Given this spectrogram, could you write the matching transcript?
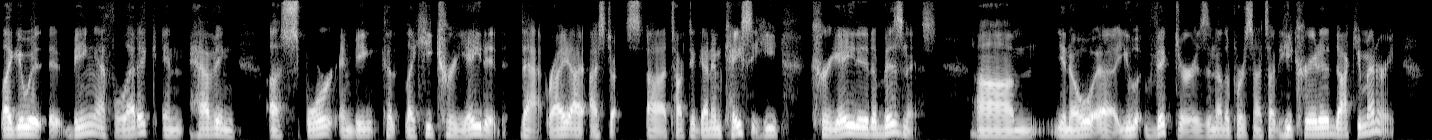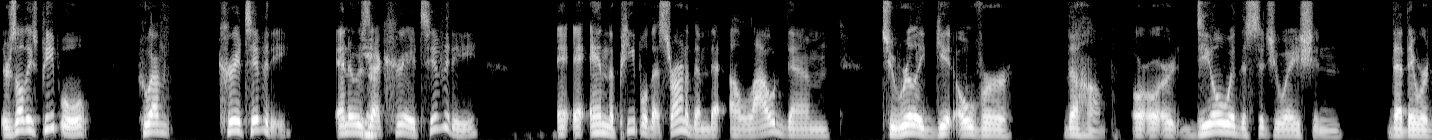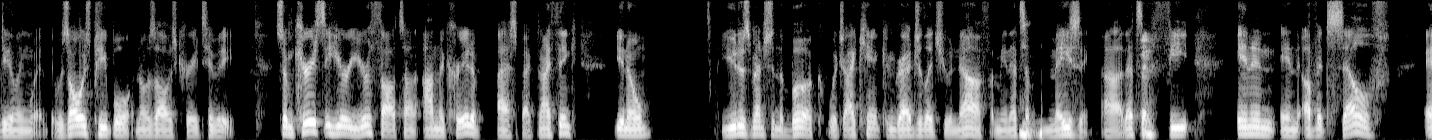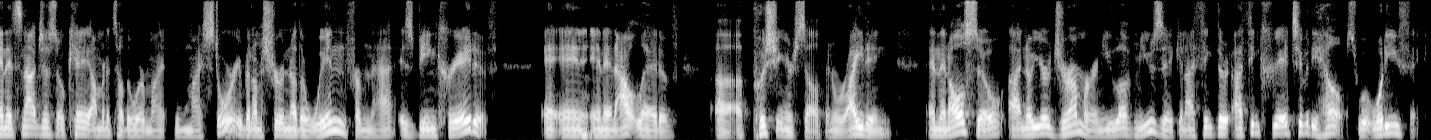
like it was it, being athletic and having a sport and being like he created that right? I, I start, uh, talked to a guy named casey. He created a business. Um, you know uh, you look, victor is another person i talked he created a documentary. There's all these people who have creativity and it was yeah. that creativity and, and the people that surrounded them that allowed them to really get over the hump or, or, or deal with the situation that they were dealing with. It was always people and it was always creativity. So I'm curious to hear your thoughts on, on the creative aspect. And I think, you know, you just mentioned the book, which I can't congratulate you enough. I mean, that's amazing. Uh, that's a feat in and in of itself. And it's not just, okay, I'm going to tell the world my, my story, but I'm sure another win from that is being creative and, and, and an outlet of, uh, of pushing yourself and writing. And then also, I know you're a drummer and you love music. And I think there, I think creativity helps. What, what do you think?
